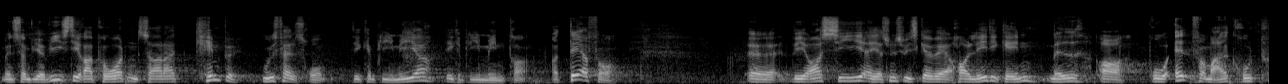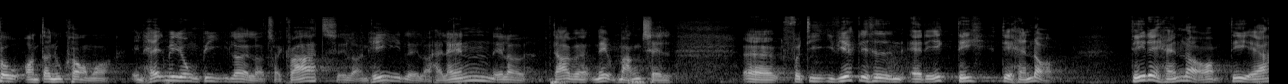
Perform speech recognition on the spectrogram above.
Men som vi har vist i rapporten, så er der et kæmpe udfaldsrum. Det kan blive mere, det kan blive mindre. Og derfor øh, vil jeg også sige, at jeg synes, vi skal være, holde lidt igen med at bruge alt for meget krudt på, om der nu kommer en halv million biler, eller tre kvart, eller en hel, eller halvanden, eller der er nævnt mange tal. Øh, fordi i virkeligheden er det ikke det, det handler om. Det, det handler om, det er,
